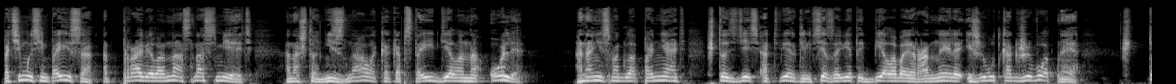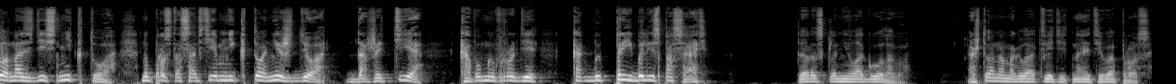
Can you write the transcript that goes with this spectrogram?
Почему Симпаиса отправила нас на смерть? Она что, не знала, как обстоит дело на Оле? Она не смогла понять, что здесь отвергли все заветы Белого и Ранеля и живут как животные. Что нас здесь никто, ну просто совсем никто не ждет. Даже те, кого мы вроде как бы прибыли спасать. Ты расклонила голову. А что она могла ответить на эти вопросы?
